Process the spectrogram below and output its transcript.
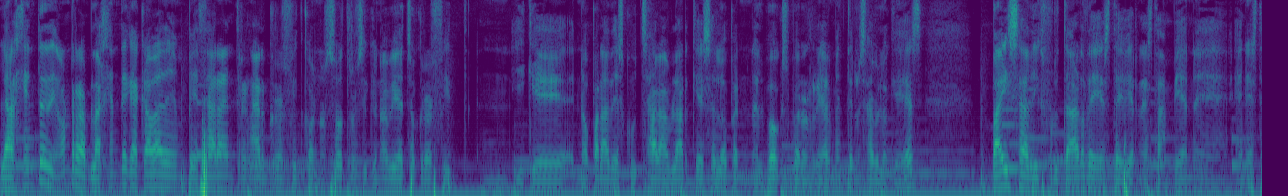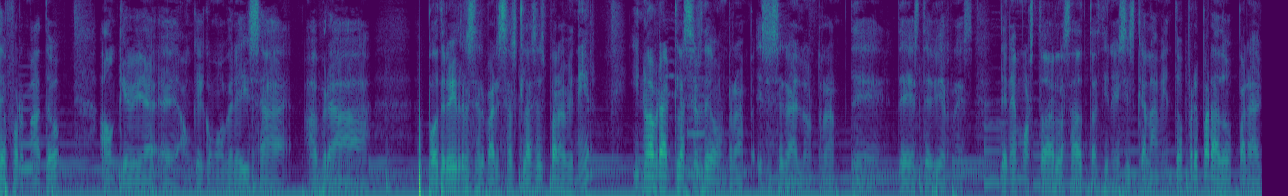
La gente de OnRap, la gente que acaba de empezar a entrenar CrossFit con nosotros y que no había hecho CrossFit y que no para de escuchar hablar que es el Open en el box, pero realmente no sabe lo que es, vais a disfrutar de este viernes también eh, en este formato, aunque, eh, aunque como veréis habrá podréis reservar esas clases para venir y no habrá clases de on-ramp, ese será el on-ramp de, de, este viernes. Tenemos todas las adaptaciones y escalamientos preparados para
